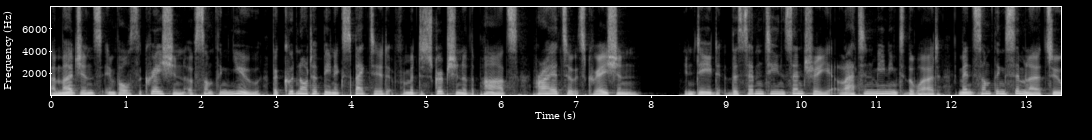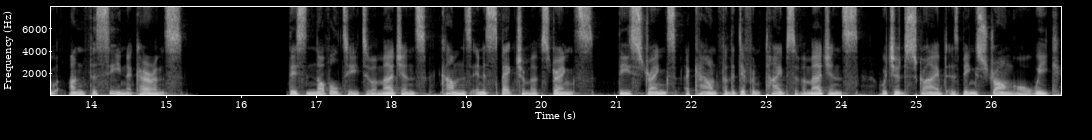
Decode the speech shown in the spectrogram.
Emergence involves the creation of something new that could not have been expected from a description of the parts prior to its creation. Indeed, the 17th century Latin meaning to the word meant something similar to unforeseen occurrence. This novelty to emergence comes in a spectrum of strengths. These strengths account for the different types of emergence, which are described as being strong or weak.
